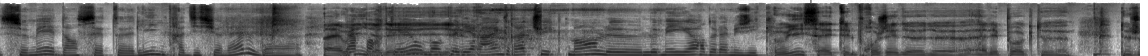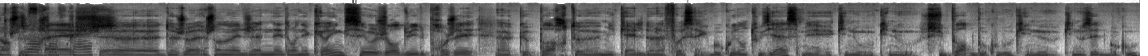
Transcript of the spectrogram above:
se met dans cette ligne traditionnelle bah d'apporter aux Montpellierins gratuitement le, le, meilleur de la musique. Oui, ça a été le projet de, de à l'époque de, de Georges Georges Frêche, euh, de Jean-Noël Jeannet, de René Curing. C'est aujourd'hui le projet euh, que porte euh, Michael Delafosse avec beaucoup d'enthousiasme et qui nous, qui nous supporte beaucoup, qui nous, qui nous aide beaucoup.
